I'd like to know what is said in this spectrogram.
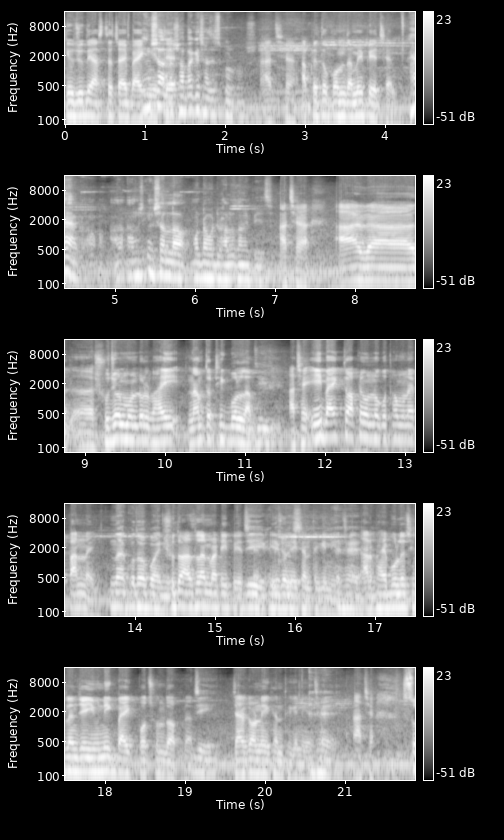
কেউ যদি আসতে চায় বাইক নিতে? সবাইকে সাজেস্ট করব। আচ্ছা আপনি তো কম দামেই পেয়েছেন। হ্যাঁ আমি ইনশাল্লাহ মোটামুটি ভালো দামে পেয়েছি। আচ্ছা আর সুজন মণ্ডল ভাই নাম তো ঠিক বললাম। আচ্ছা এই বাইক তো আপনি অন্য কোথাও মনে হয় পান নাই? না কোথাও পাইনি। শুধু আজলান মাটি পেয়েছেন জি, এই জন্য এখান থেকে নিয়েছেন। হ্যাঁ। আর ভাই বলেছিলেন যে ইউনিক বাইক পছন্দ আপনার। জি। যার কারণে এখান থেকে নিয়েছেন। হ্যাঁ। আচ্ছা সো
